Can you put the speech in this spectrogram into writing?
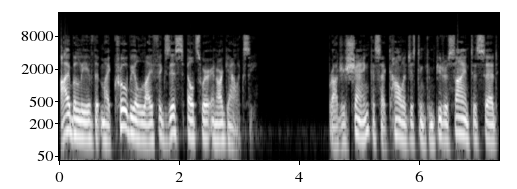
I believe that microbial life exists elsewhere in our galaxy. Roger Schank, a psychologist and computer scientist, said,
